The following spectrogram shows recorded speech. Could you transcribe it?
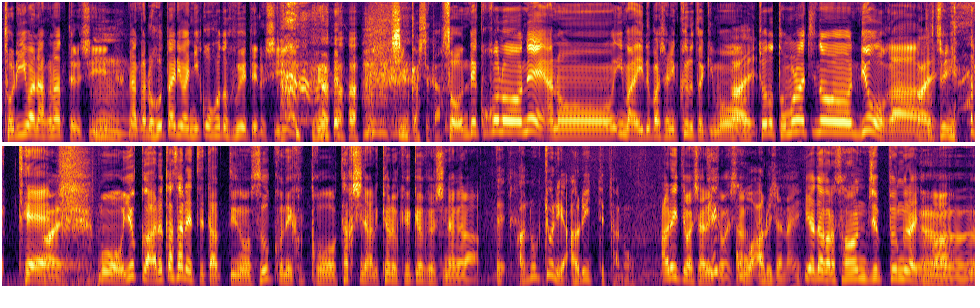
鳥居はなくなってるし、うん。なんかロータリーは2個ほど増えてるし。進化してた。そう。でここのね、あのー今いる場所に来る時も、はい。ちょうど友達の寮がはい。途中にあって、はい。もうよく歩かされてたっていうのをすごくねこうタクシーながらキョロキョロキョロキョロしながら。えあの距離歩いてたの？歩いてました歩いてました。結構あるじゃない？いやだから30分ぐらいとかう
